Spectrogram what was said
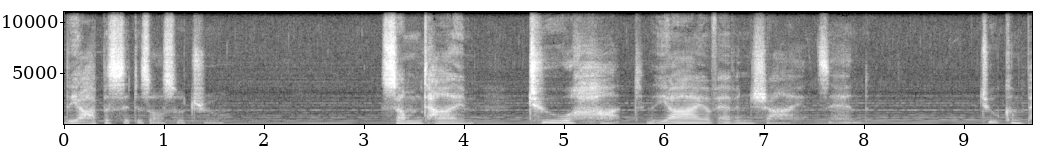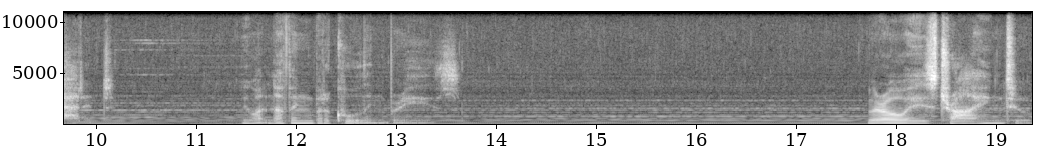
The opposite is also true. Sometime too hot the eye of heaven shines, and to combat it, we want nothing but a cooling breeze. We're always trying to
